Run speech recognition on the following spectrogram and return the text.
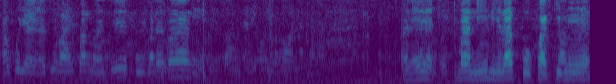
เอาผู้ใหญ่อธิบายให้ฟังหน่อยสิปลูกอะไรบ้าง อันนี้บ้านนี้มีรักปลูกผักกินเอง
